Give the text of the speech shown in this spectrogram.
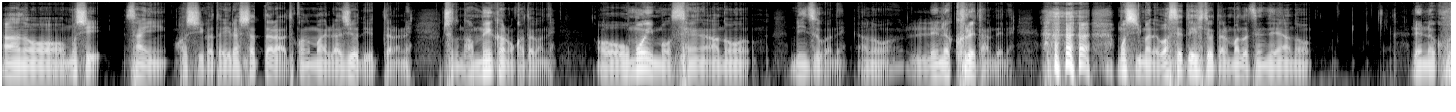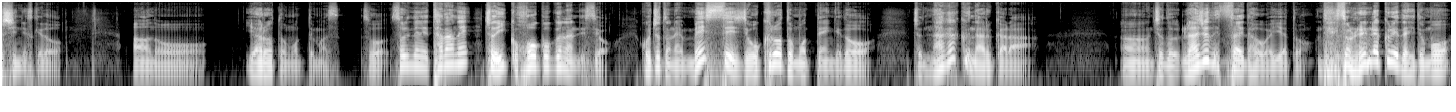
あのもしサイン欲しい方いらっしゃったら、この前ラジオで言ったらね、ちょっと何名かの方がね、思いもせん、あの、人数がね、あの、連絡くれたんでね、もし今ね、忘れてる人いたらまだ全然、あの、連絡欲しいんですけど、あのやろうと思ってます。そう。それでね、ただね、ちょっと一個報告なんですよ。これちょっとね、メッセージで送ろうと思ったんけど、ちょっと長くなるから、うん、ちょっとラジオで伝えた方がいいやと。で、その連絡くれた人も、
